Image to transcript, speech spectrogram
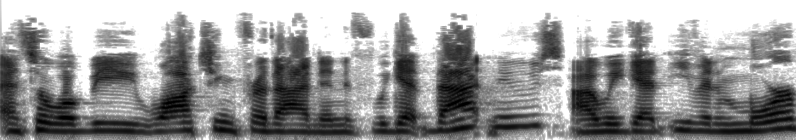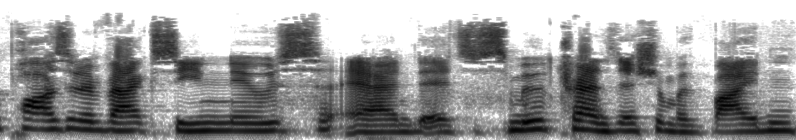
And so we'll be watching for that. And if we get that news, uh, we get even more positive vaccine news and it's a smooth transition with Biden.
